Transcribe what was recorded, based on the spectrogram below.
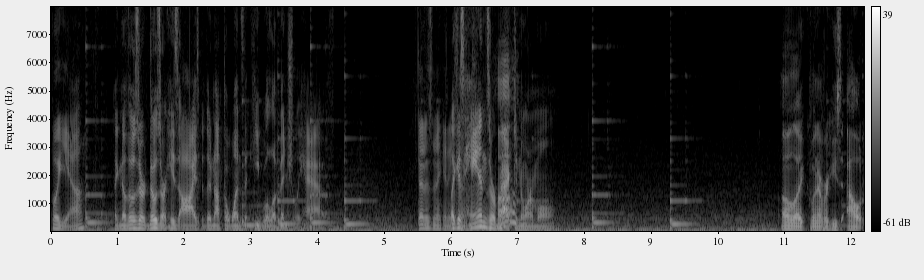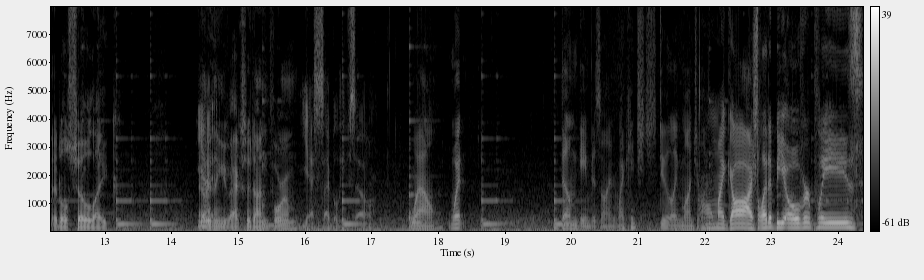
Well, yeah. Like no, those are those are his eyes, but they're not the ones that he will eventually have. That doesn't make any Like his hands are back Huh? to normal. Oh, like whenever he's out, it'll show like Yeah. everything you've actually done for him. Yes, I believe so. Wow. What dumb game design. Why can't you just do it like modular? Oh my gosh, let it be over, please.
